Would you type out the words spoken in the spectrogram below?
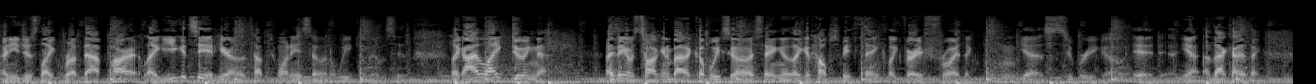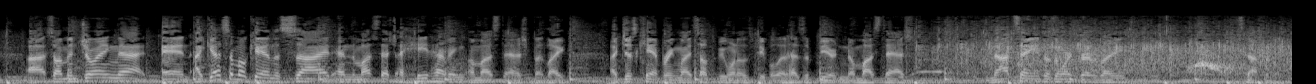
and you just like rub that part, like you can see it here on the top 20. So in a week you'll be able to see it. Like I like doing that. I think I was talking about a couple weeks ago. I was saying like it helps me think, like very Freud, like mm, yes, super ego, id, yeah, that kind of thing. Uh, so I'm enjoying that, and I guess I'm okay on the side and the mustache. I hate having a mustache, but like I just can't bring myself to be one of those people that has a beard and no mustache. Not saying it doesn't work for everybody. It's not for me.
